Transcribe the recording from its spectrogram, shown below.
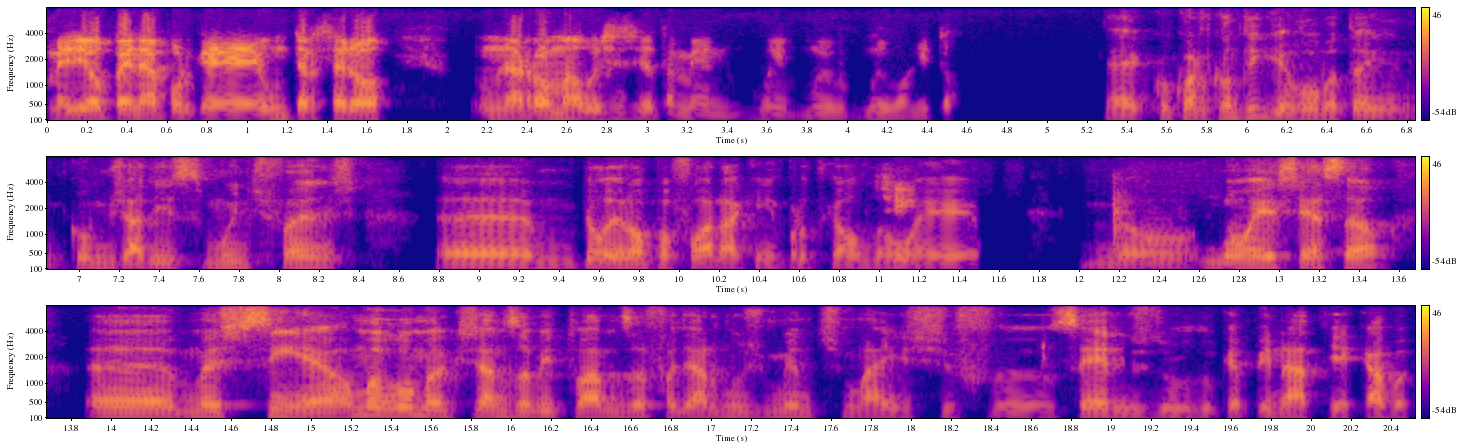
me dio pena porque un tercero, una Roma, hubiese sido también muy, muy, muy bonito. É, concordo contigo, e a Roma tem, como já disse, muitos fãs um, pela Europa fora, aqui em Portugal não é, não, não é exceção. Uh, mas sim, é uma Roma que já nos habituámos a falhar nos momentos mais uh, sérios do, do, campeonato e acaba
